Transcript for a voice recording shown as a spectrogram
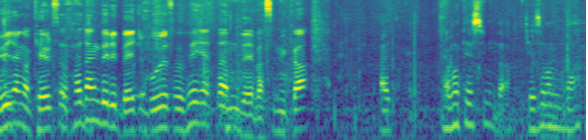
유 회장과 계열사 사장들이 매주 모여서 회의했다는데 맞습니까? 아, 잘못했습니다. 죄송합니다.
